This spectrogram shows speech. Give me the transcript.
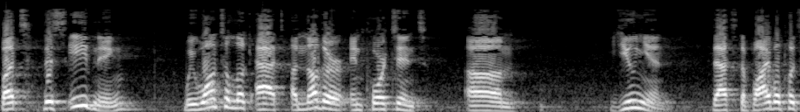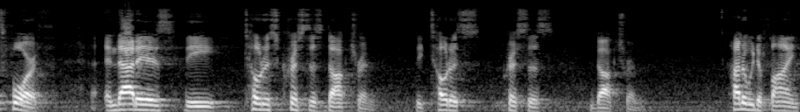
But this evening, we want to look at another important um, union that the Bible puts forth, and that is the Totus Christus doctrine. The Totus Christus doctrine. How do we define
